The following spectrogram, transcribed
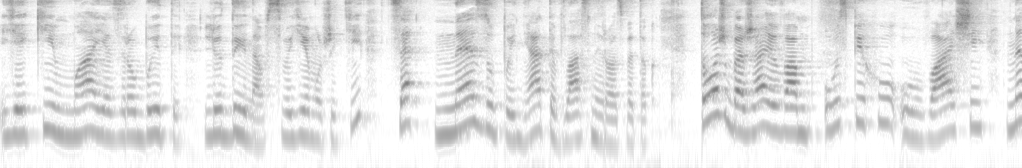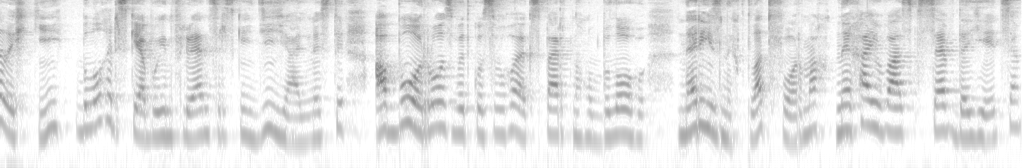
які має зробити людина в своєму житті, це не зупиняти власний розвиток. Тож бажаю вам успіху у вашій нелегкій блогерській або інфлюенсерській діяльності, або розвитку свого експертного блогу на різних платформах. Нехай у вас все вдається,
